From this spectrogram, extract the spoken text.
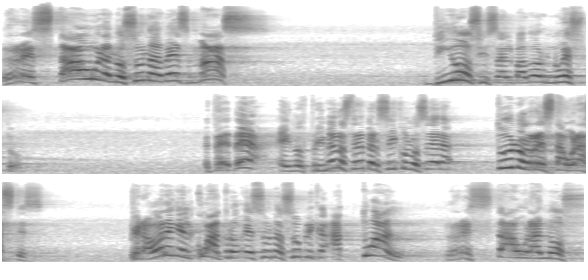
restauranos una vez más, Dios y Salvador nuestro. Entonces, vea, en los primeros tres versículos era, tú nos restauraste. Pero ahora en el 4 es una súplica actual, restauranos.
